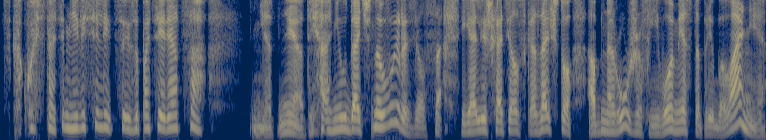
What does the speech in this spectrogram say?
С какой стати мне веселиться из-за потери отца?» «Нет-нет, я неудачно выразился. Я лишь хотел сказать, что, обнаружив его место пребывания,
